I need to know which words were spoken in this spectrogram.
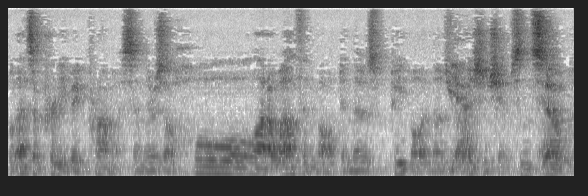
Well, that's a pretty big promise, and there's a whole lot of wealth involved in those people and those Yeah. relationships. And so,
